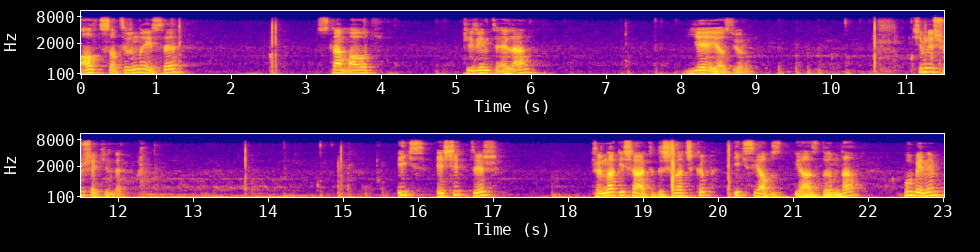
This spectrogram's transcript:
alt satırında ise system out println y yazıyorum. Şimdi şu şekilde. X eşittir tırnak işareti dışına çıkıp x yaz, yazdığımda bu benim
